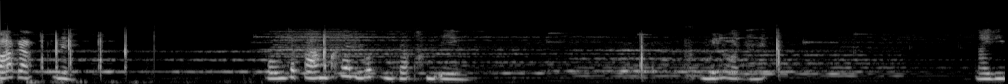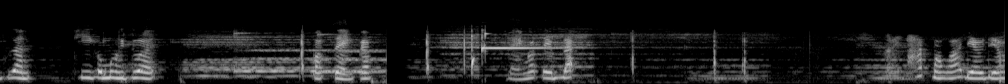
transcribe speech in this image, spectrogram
บักอะหนึ่งผมจะตามเพื่อนว่าผมจะทำเองไม่รอดนะเนี่ยในที่เพื่อนที่ก็มืดด้วยปรับแสงแป๊บแสงก็เต็มแล้วใครทักมาว่าเดียวเดียว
